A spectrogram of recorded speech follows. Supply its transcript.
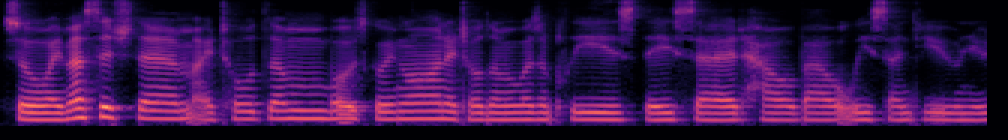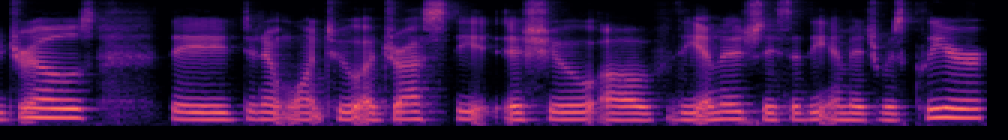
So I messaged them, I told them what was going on, I told them I wasn't pleased. They said, How about we send you new drills? They didn't want to address the issue of the image. They said the image was clear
